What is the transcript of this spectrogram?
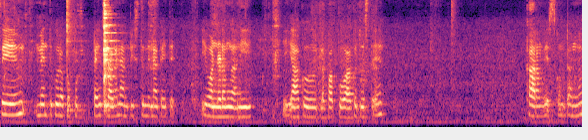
సేమ్ మెంతికూర పప్పు టైప్ లాగానే అనిపిస్తుంది నాకైతే. ఈ వండడం కానీ ఈ ఆకు ఇట్లా పప్పు ఆకు చూస్తే కారం వేసుకుంటాను.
